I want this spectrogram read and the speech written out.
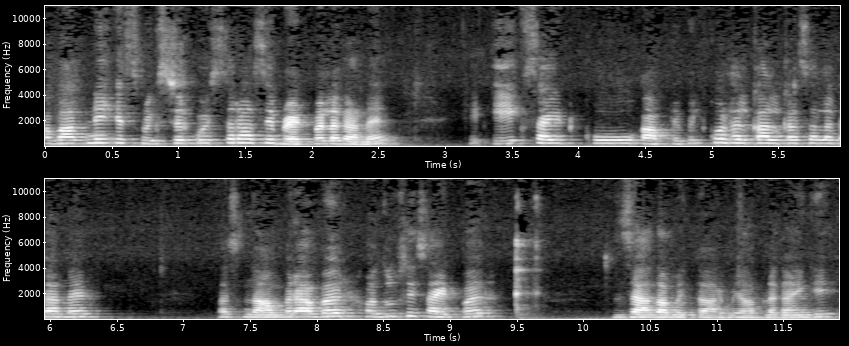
अब आपने इस मिक्सचर को इस तरह से ब्रेड पर लगाना है कि एक साइड को आपने बिल्कुल हल्का हल्का सा लगाना है। बस नाम बराबर और दूसरी साइड पर ज़्यादा मकदार में आप लगाएँगे।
